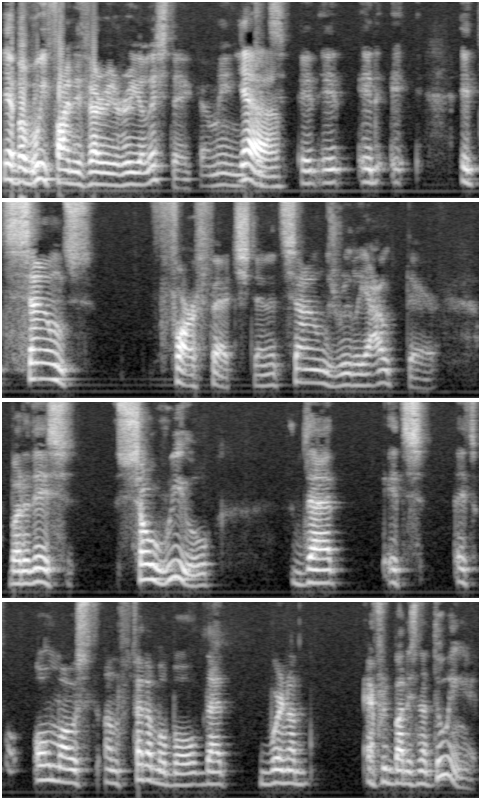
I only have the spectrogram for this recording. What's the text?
yeah, but we find it very realistic. I mean, yeah, it it it it it sounds far fetched and it sounds really out there, but it is so real that it's it's almost unfathomable that we're not everybody's not doing it.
